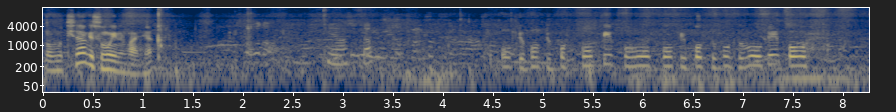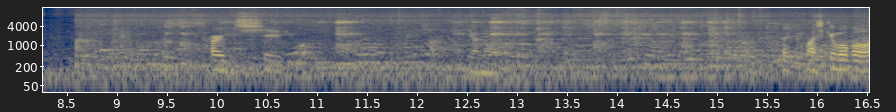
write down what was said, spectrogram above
너무 티나게 숨어 있는 거 아니야? 지났어? 뽀삐 뽀삐 뽀삐 뽀삐 뽀삐 뽀삐 뽀삐 뽀 살치 연어 맛있게 먹어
